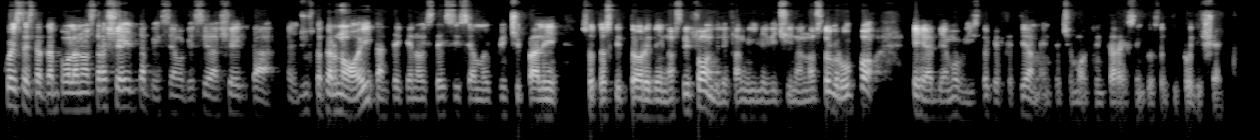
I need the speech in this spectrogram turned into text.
questa è stata un po' la nostra scelta, pensiamo che sia la scelta eh, giusta per noi, tant'è che noi stessi siamo i principali sottoscrittori dei nostri fondi, le famiglie vicine al nostro gruppo e abbiamo visto che effettivamente c'è molto interesse in questo tipo di scelta.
